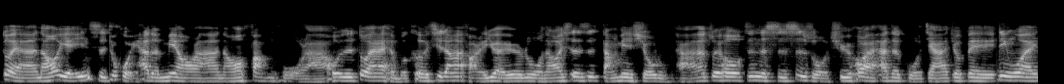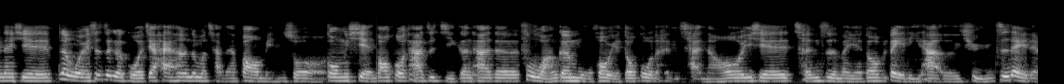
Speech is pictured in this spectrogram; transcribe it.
对啊，然后也因此就毁他的庙啦，然后放火啦，或者对他很不客气，让他法力越来越弱，然后甚至是当面羞辱他。那最后真的时势所趋，后来他的国家就被另外那些认为是这个国家害他那么惨的暴民所攻陷，包括他自己跟他的父王跟母后也都过得很惨，然后一些臣子们也都背离他而去之类的。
